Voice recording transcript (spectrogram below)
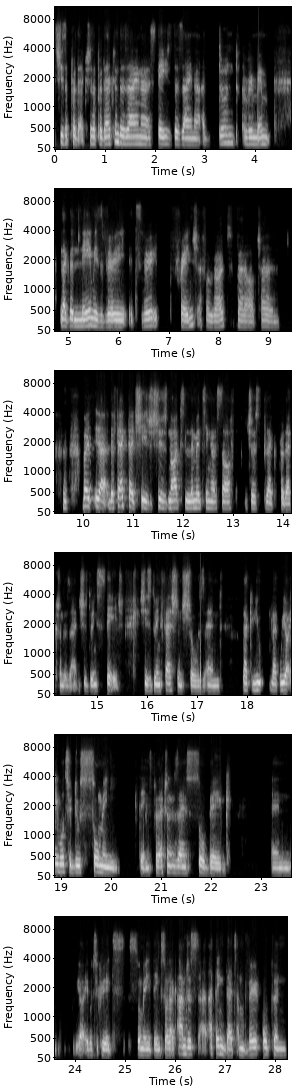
she's a production she's a production designer, a stage designer. I don't remember like the name is very it's very French. I forgot, but I'll try to. but yeah, the fact that she's she's not limiting herself just like production design. She's doing stage. She's doing fashion shows, and like you like we are able to do so many things. Production design is so big, and we are able to create so many things. So like I'm just I think that I'm very open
